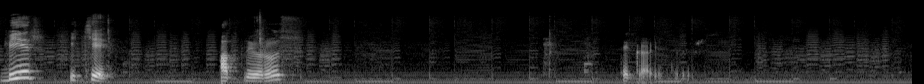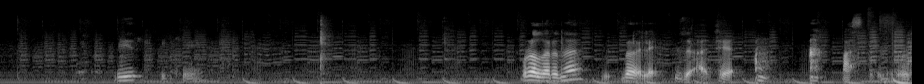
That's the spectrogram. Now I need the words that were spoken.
Bir, iki atlıyoruz. Tekrar getiriyoruz. Bir, iki. Buralarını böyle güzelce bastırıyoruz.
